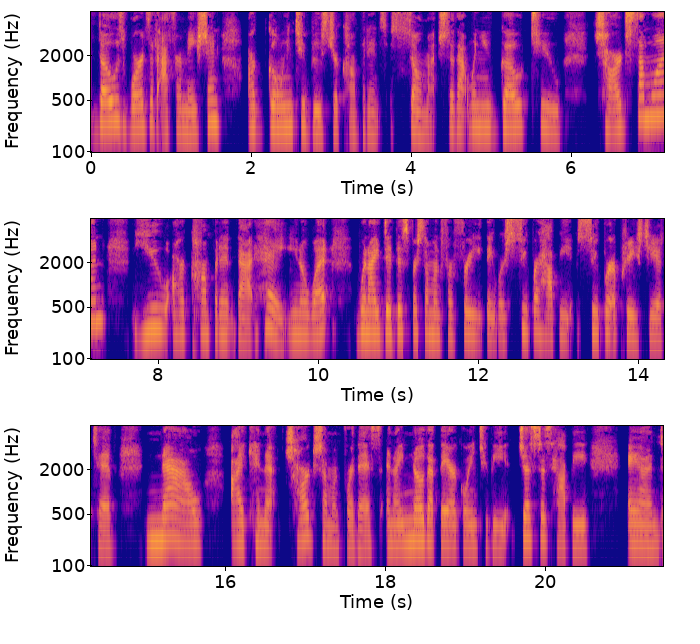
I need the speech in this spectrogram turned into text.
those words of affirmation are going to boost your confidence so much so that when you go to charge someone, you are confident that, hey, you know what? When I did this for someone for free, they were super happy, super appreciative. Now I can charge someone for this and I know that they are going to be just as happy. And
